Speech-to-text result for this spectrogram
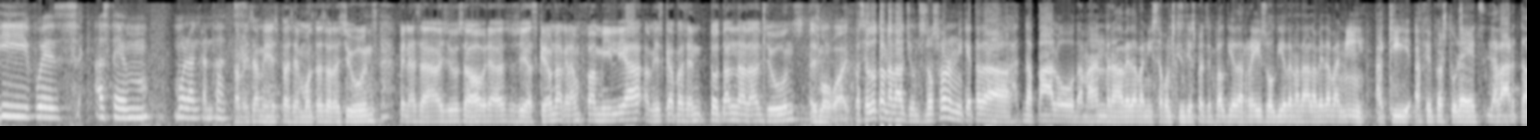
i pues, estem molt encantats. A més a més, passem moltes hores junts, fent assajos, obres, o sigui, es crea una gran família, a més que passem tot el Nadal junts, és molt guai. Passeu tot el Nadal junts, no us fa una miqueta de, de pal o de mandra haver de venir segons quins dies, per exemple, el dia de Reis o el dia de Nadal, haver de venir aquí a fer pastorets, llevar-te,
